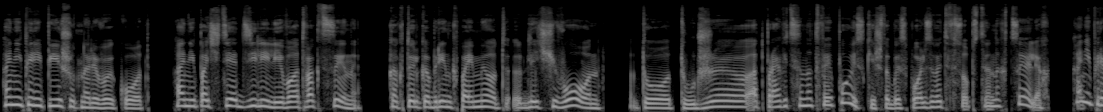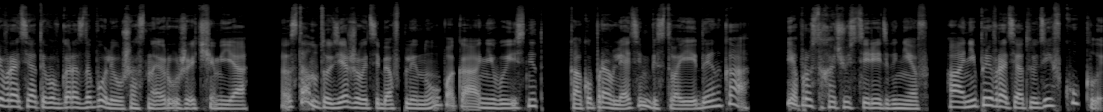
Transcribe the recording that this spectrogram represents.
«Они перепишут нулевой код. Они почти отделили его от вакцины. Как только Бринг поймет, для чего он, то тут же отправится на твои поиски, чтобы использовать в собственных целях. Они превратят его в гораздо более ужасное оружие, чем я. Станут удерживать тебя в плену, пока не выяснят, как управлять им без твоей ДНК. Я просто хочу стереть гнев, а они превратят людей в куклы.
